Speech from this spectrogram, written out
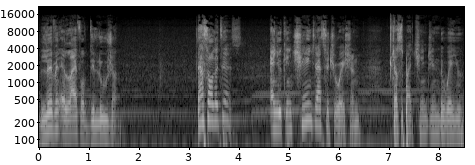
Living a life of delusion. That's all it is. And you can change that situation just by changing the way you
